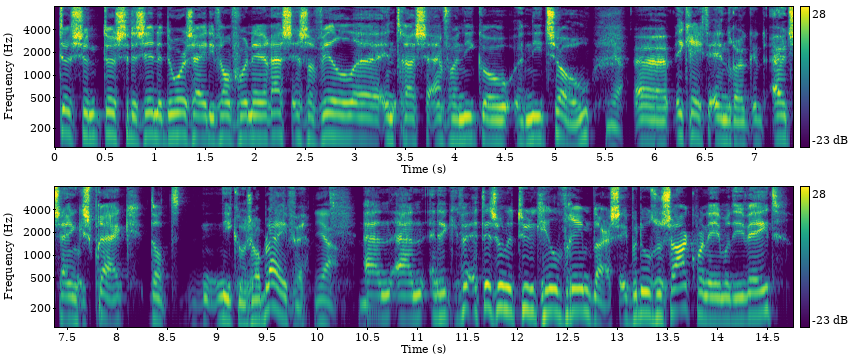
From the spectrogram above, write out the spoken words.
tussen, tussen de zinnen door zei hij van voor de rest is er veel eh, interesse en voor Nico niet zo. Ja. Ik kreeg de indruk uit zijn gesprek dat Nico zou blijven. Ja. En, en, en ik, het is ook natuurlijk heel vreemd, Lars. Ik bedoel, zo'n zaakwaarnemer die weet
